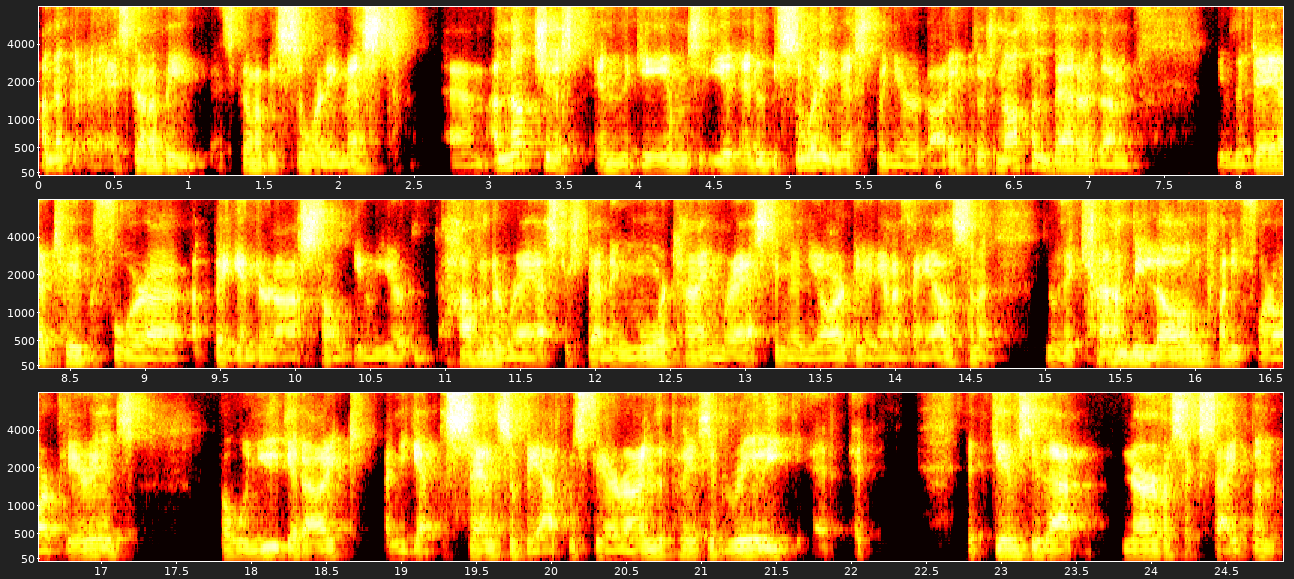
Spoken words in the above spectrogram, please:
and it's gonna be it's gonna be sorely missed, um, and not just in the games. It'll be sorely missed when you're about. There's nothing better than you know, the day or two before a, a, big international. You know, you're having to rest. You're spending more time resting than you are doing anything else, and you know they can be long 24 hour periods. But when you get out and you get the sense of the atmosphere around the place, it really it, it, it gives you that nervous excitement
